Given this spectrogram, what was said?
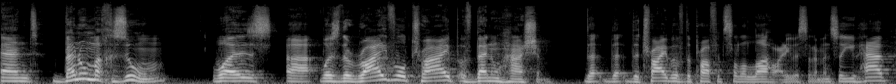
and Banu Makhzum was uh, was the rival tribe of Banu Hashim the, the, tribe of the Prophet ﷺ. And so you have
